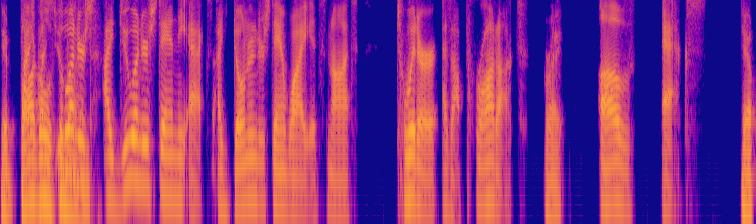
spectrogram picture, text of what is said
it boggles I, do the under- mind. I do understand the X. I don't understand why it's not Twitter as a product Right. of X. Yep.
